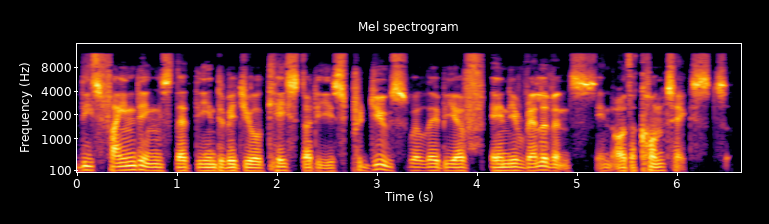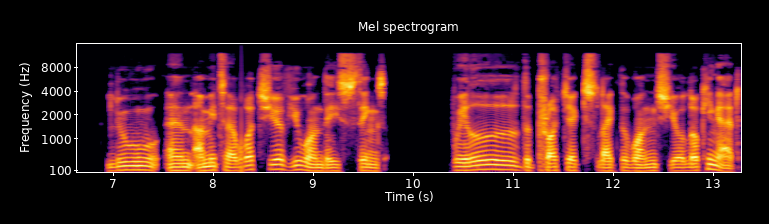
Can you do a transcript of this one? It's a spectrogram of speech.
these findings that the individual case studies produce, will they be of any relevance in other contexts? Lu and Amita, what's your view on these things? Will the projects like the ones you're looking at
